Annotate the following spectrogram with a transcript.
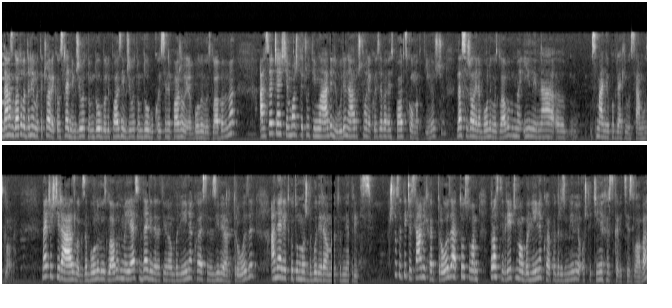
Danas gotovo da nemate čovjeka u srednjem životnom dobu ili poznijem životnom dobu koji se ne požali na bolove u zglobovima, a sve češće možete čuti mlade ljude, naročito one koji se bave sportskom aktivnošću, da se žali na bolove u zglobovima ili na e, smanjenu pokretljivost samog zgloba. Najčešći razlog za bolove u zglobovima jesu degenerativna oboljenja koja se nazivaju artroze, a nerijetko tu može da bude reumatodni artritis. Što se tiče samih artroza, to su vam prostim riječima oboljenja koja podrazumijevaju oštećenje hrskavice zgloba.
